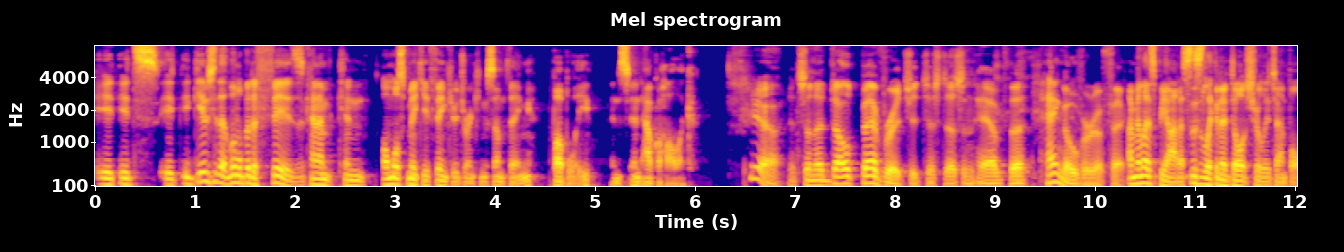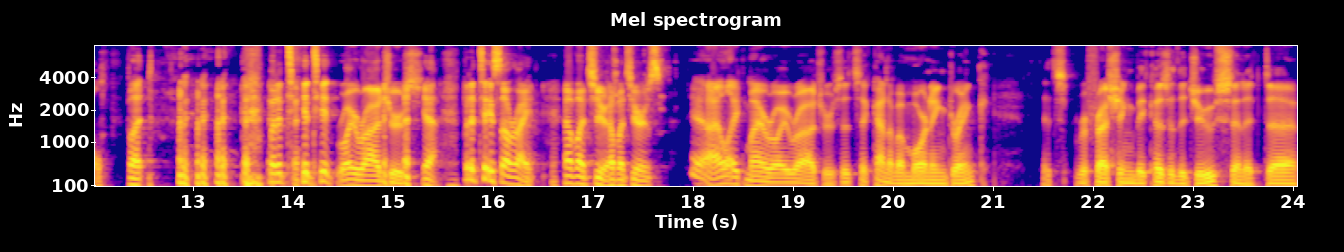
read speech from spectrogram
it, it's it, it, gives you that little bit of fizz. It kind of can almost make you think you're drinking something bubbly and, and alcoholic. Yeah, it's an adult beverage. It just doesn't have the hangover effect. I mean, let's be honest. This is like an adult Shirley Temple, but but it, it, it Roy Rogers. yeah, but it tastes all right. How about you? How about yours? Yeah, I like my Roy Rogers. It's a kind of a morning drink. It's refreshing because of the juice, and it uh,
